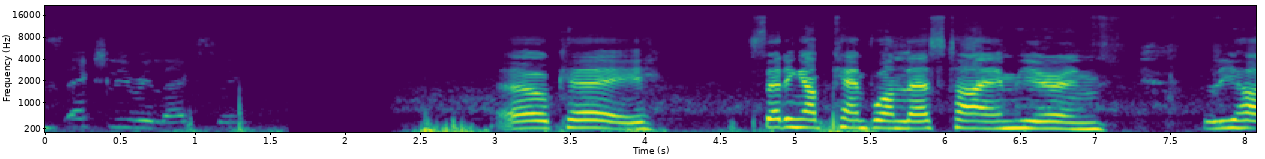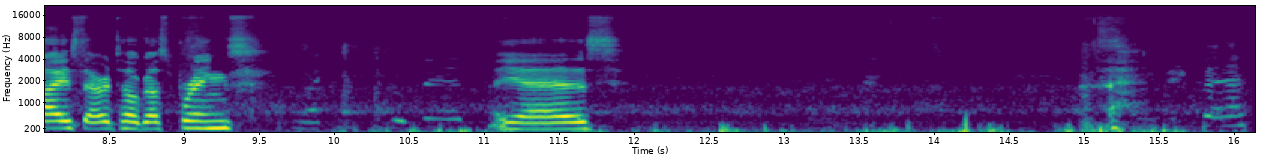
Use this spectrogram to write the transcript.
It's actually relaxing. Okay. Setting up camp one last time here in Lehi, Saratoga Springs. Yes. big back.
